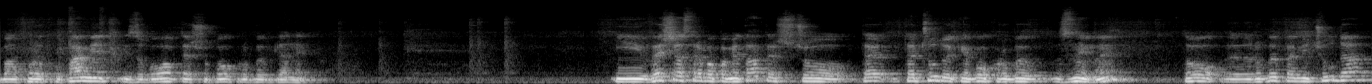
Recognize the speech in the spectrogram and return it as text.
мав коротку пам'ять і забував те, що Бог робив для них. І весь час треба пам'ятати, що те, те чудо, яке Бог робив з ними, то е, робив певні чуда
